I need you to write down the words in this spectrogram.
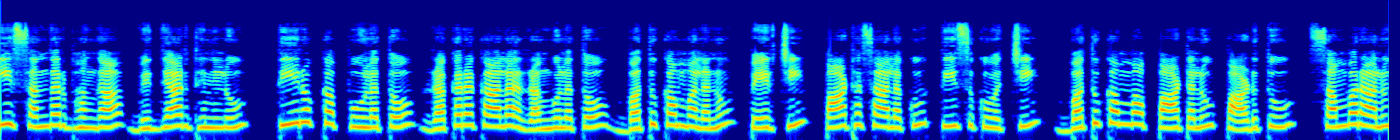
ఈ సందర్భంగా విద్యార్థినులు తీరొక్క పూలతో రకరకాల రంగులతో బతుకమ్మలను పేర్చి పాఠశాలకు తీసుకువచ్చి బతుకమ్మ పాటలు పాడుతూ సంబరాలు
